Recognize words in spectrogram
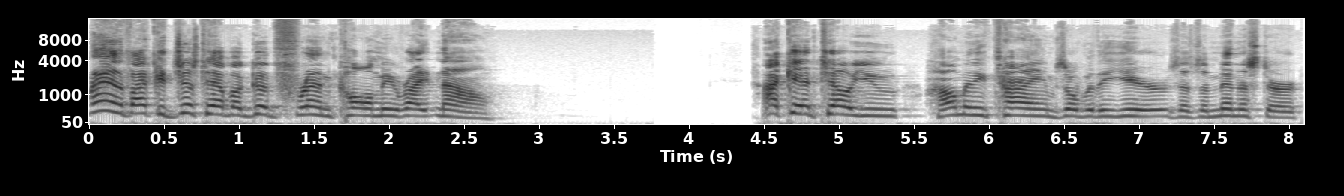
man, if I could just have a good friend call me right now. I can't tell you how many times over the years as a minister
